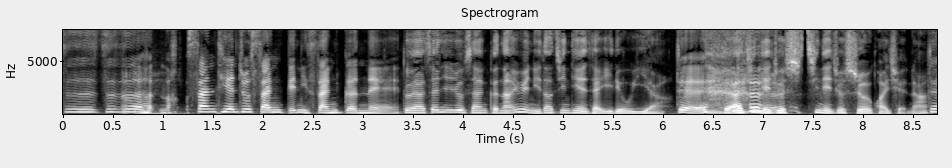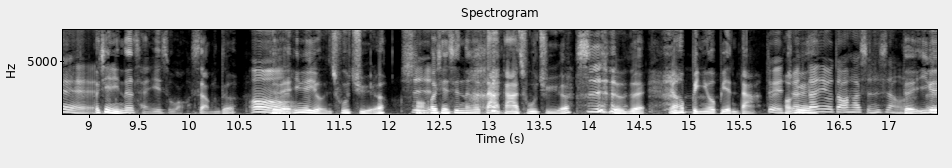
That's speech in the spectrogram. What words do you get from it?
这这这很三天就三给你三根呢？对啊，三天就三根啊，因为你到今天也才一六一啊。对对啊，今年就 今年就十二块钱啊。对，而且你那个产业是往上的，对不对？因为有人出局了，是，而且是那个大咖出局了，是，对不对？然后饼又变大，对，转单又到他身上了。对，一个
